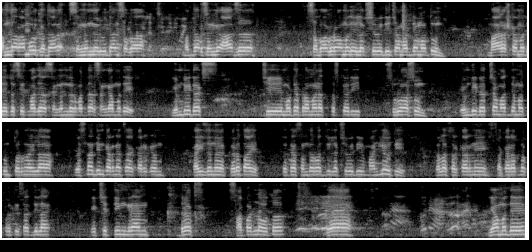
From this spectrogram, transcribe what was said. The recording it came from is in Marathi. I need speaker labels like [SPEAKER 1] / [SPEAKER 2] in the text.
[SPEAKER 1] आमदार अमोल खताळ संगमनेर विधानसभा मतदारसंघ आज सभागृहामध्ये लक्षवेधीच्या माध्यमातून महाराष्ट्रामध्ये तसेच माझ्या संगमनेर मतदारसंघामध्ये एम डी ड्रग्सची मोठ्या प्रमाणात तस्करी सुरू असून एम डी ड्रग्सच्या माध्यमातून तरुणाईला व्यसनाधीन करण्याचा कार्यक्रम काही जण करत आहेत. तर त्या संदर्भात जी लक्षवेधी मांडली होती त्याला सरकारने सकारात्मक प्रतिसाद दिला. एकशे तीन ग्रॅम ड्रग्स सापडलं होतं. या यामध्ये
